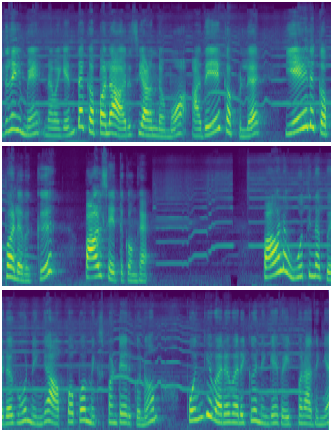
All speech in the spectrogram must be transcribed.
இதுலேயுமே நம்ம எந்த கப்பால் அரிசி அளந்தோமோ அதே கப்பில் ஏழு கப்பு அளவுக்கு பால் சேர்த்துக்கோங்க. பாலை ஊற்றின பிறகும் நீங்கள் அப்பப்போ மிக்ஸ் பண்ணிட்டே இருக்கணும். பொங்கி வர வரைக்கும் நீங்கள் வெயிட் பண்ணாதீங்க.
